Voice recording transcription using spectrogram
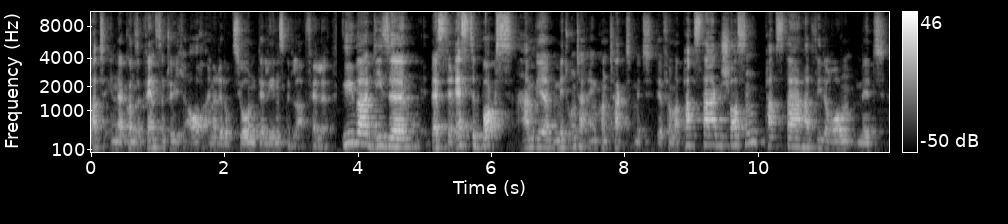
Hat in der Konsequenz natürlich auch eine Reduktion der Lebensmittelabfälle. Über diese beste Restebox haben wir mitunter einen Kontakt mit der Firma Papstar geschlossen. Papstar hat wiederum mit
